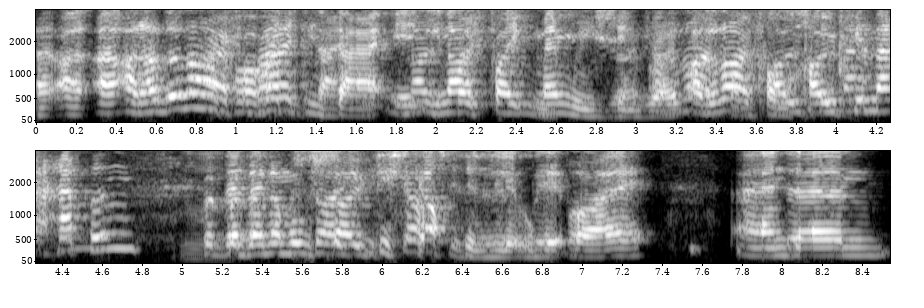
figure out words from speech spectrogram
I, I, and I don't know if I've had that, you know, fake memory syndrome. I don't know if I'm hoping that happened, but, then I'm also disgusted a little bit by it. And um,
